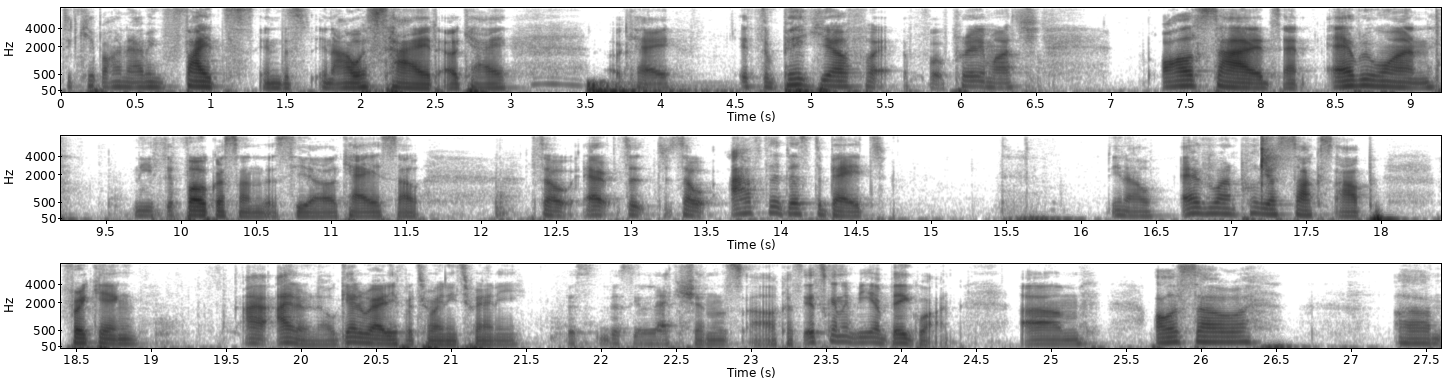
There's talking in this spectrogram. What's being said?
to keep on having fights in this in our side. Okay, okay. It's a big year for for pretty much all sides, and everyone needs to focus on this year. Okay, so so so, so after this debate, you know, everyone pull your socks up, freaking. I, I don't know. Get ready for 2020. This this elections, because uh, it's gonna be a big one. Um, also, um,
